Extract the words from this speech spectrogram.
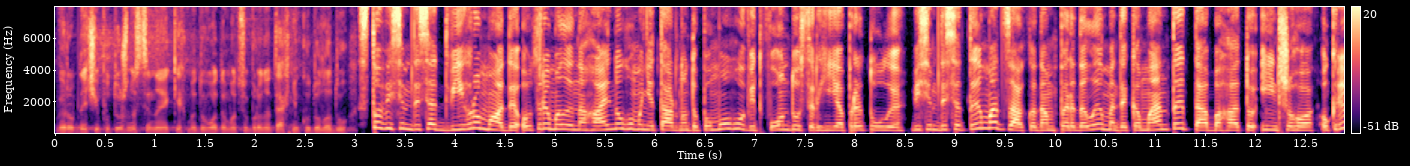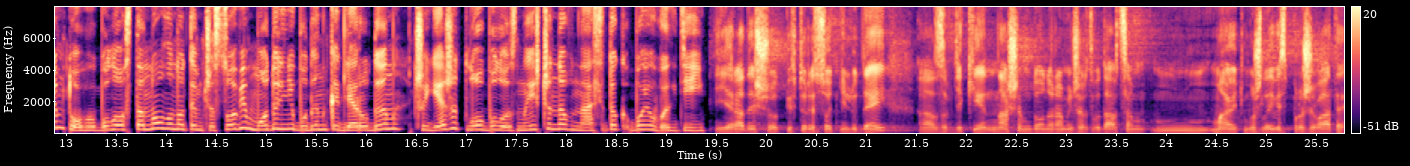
виробничі потужності, на яких ми доводимо цю бронетехніку до ладу. 182 громади отримали нагальну гуманітарну допомогу від фонду Сергія Притули. 80 медзакладам передали медикаменти та багато іншого. Окрім того, було встановлено тимчасові модульні будинки для родин, чиє житло було знищено внаслідок бойових дій. І я радий, що півтори сотні людей а, завдяки нашим донорам і жертводавцям мають можливість проживати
